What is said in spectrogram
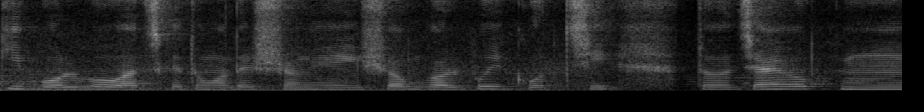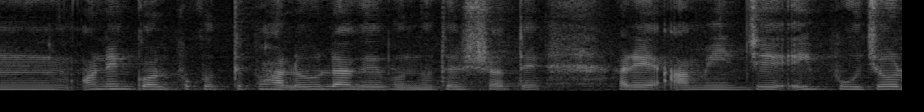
কি বলব আজকে তোমাদের সঙ্গে এই সব গল্পই করছি। তো যাই হোক অনেক গল্প করতে ভালোও লাগে বন্ধুদের সাথে। আরে আমি যে এই পুজোর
